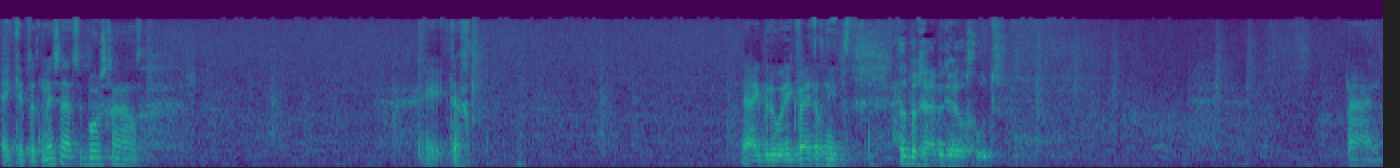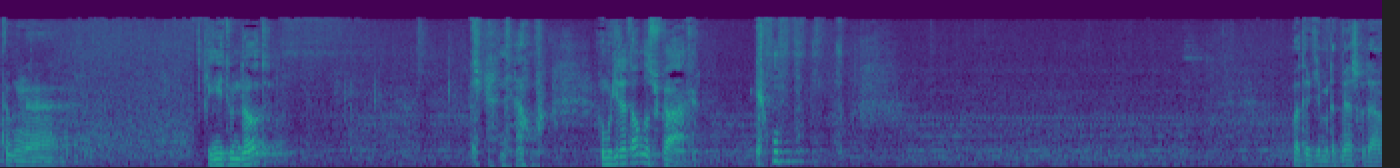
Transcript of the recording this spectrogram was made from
Ik heb dat mes uit zijn borst gehaald. Ik dacht... Ja, ik bedoel, ik weet toch niet... Dat begrijp ik heel goed. Nou, en toen... Uh... Ging je toen dood? Ja, nou, hoe moet je dat anders vragen? Wat heb je met het mes gedaan?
